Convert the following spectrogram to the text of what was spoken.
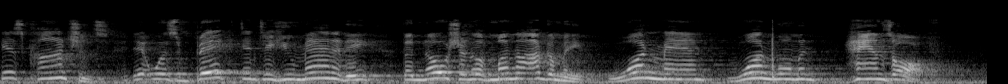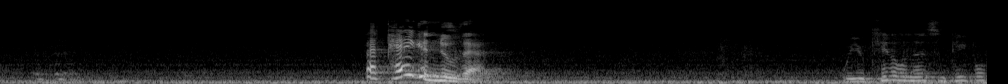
His conscience. It was baked into humanity the notion of monogamy. One man, one woman, hands off. That pagan knew that. Will you kill an innocent people?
